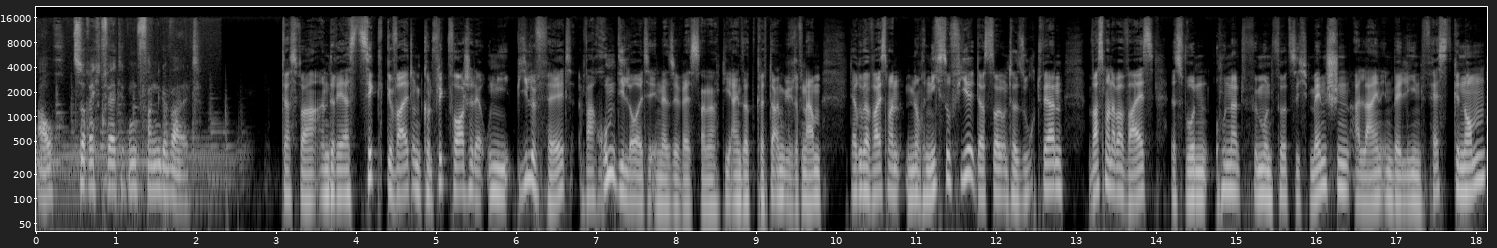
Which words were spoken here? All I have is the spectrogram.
auch zur Rechtfertigung von Gewalt. Das war Andreas Zick, Gewalt- und Konfliktforscher der Uni Bielefeld. Warum die Leute in der Silvesternacht die Einsatzkräfte angegriffen haben, Darüber weiß man noch nicht so viel, das soll untersucht werden. Was man aber weiß, es wurden 145 Menschen allein in Berlin festgenommen.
